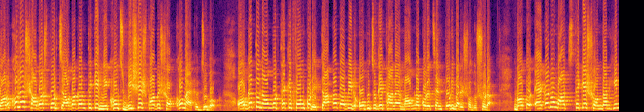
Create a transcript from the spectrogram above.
বড়খলা সাবাসপুর চা বাগান থেকে নিখোঁজ, বিশেষভাবে সক্ষম এক যুবক। অজ্ঞাত নম্বর থেকে ফোন করে টাকা দাবির অভিযোগে থানায় মামলা করেছেন পরিবারের সদস্যরা। গত এগারো মার্চ থেকে সন্ধানহীন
